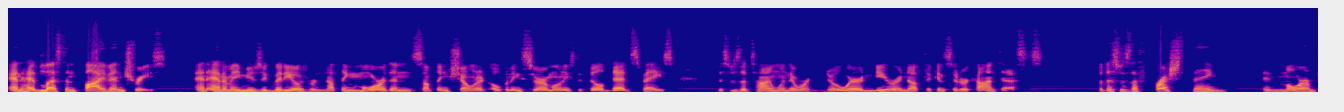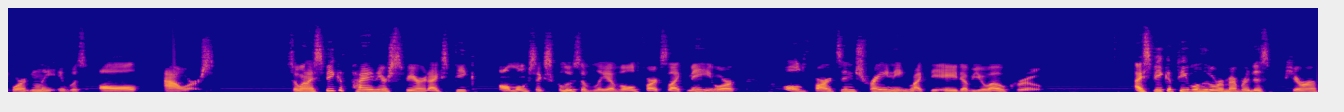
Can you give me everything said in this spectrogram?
and had less than five entries and anime music videos were nothing more than something shown at opening ceremonies to fill dead space. This was a time when there were nowhere near enough to consider contests. But this was a fresh thing, and more importantly, it was all ours. So when I speak of pioneer spirit, I speak almost exclusively of old farts like me, or old farts in training like the AWO crew. I speak of people who remember this purer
